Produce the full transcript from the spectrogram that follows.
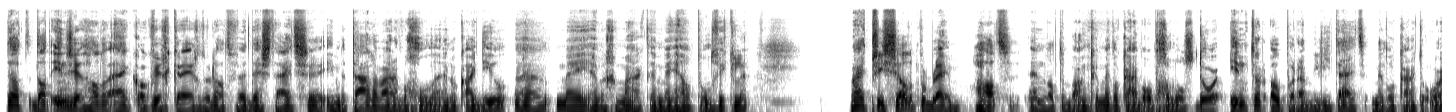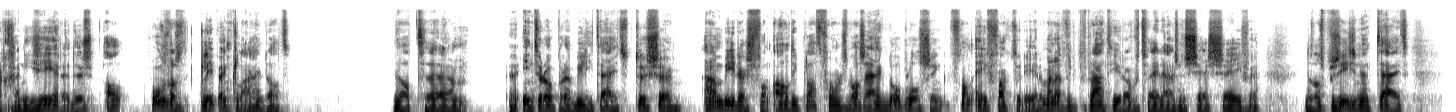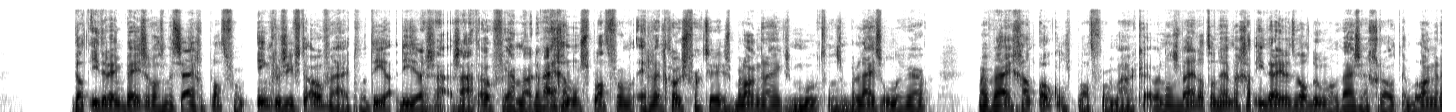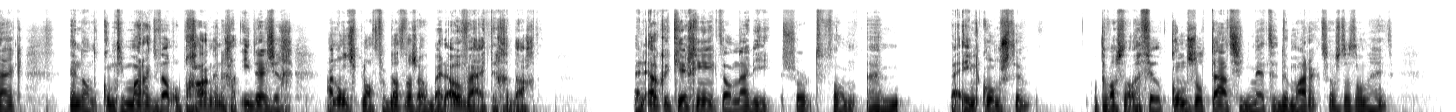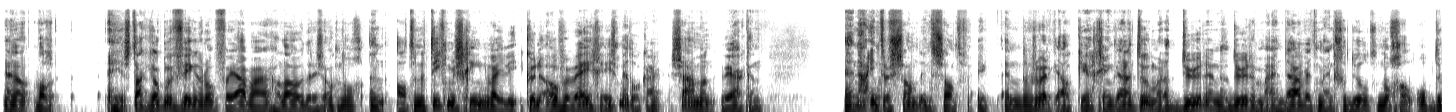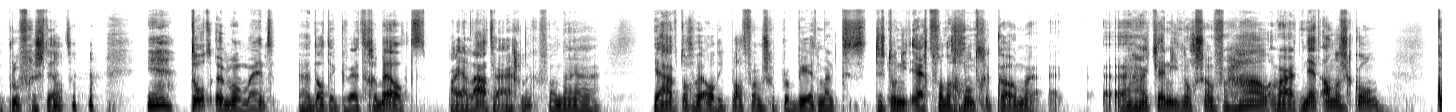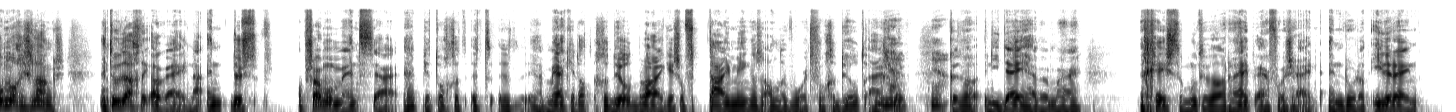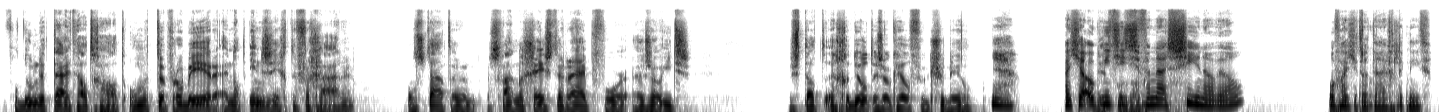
dat, dat inzicht hadden we eigenlijk ook weer gekregen doordat we destijds in betalen waren begonnen. En ook Ideal uh, mee hebben gemaakt en mee helpen ontwikkelen. Waar je precies hetzelfde probleem had en wat de banken met elkaar hebben opgelost door interoperabiliteit met elkaar te organiseren. Dus al, voor ons was het klip en klaar dat, dat uh, interoperabiliteit tussen aanbieders van al die platforms was eigenlijk de oplossing van e-factureren. Maar we praten hier over 2006, 2007. Dat was precies in een tijd dat iedereen bezig was met zijn eigen platform, inclusief de overheid. Want die, die zaten ook van ja, maar wij gaan ons platform, want elektronisch factureren is belangrijk, is moet, was een beleidsonderwerp. Maar wij gaan ook ons platform maken. En als wij dat dan hebben, gaat iedereen het wel doen, want wij zijn groot en belangrijk. En dan komt die markt wel op gang en dan gaat iedereen zich aan ons platform. Dat was ook bij de overheid de gedachte. En elke keer ging ik dan naar die soort van um, bijeenkomsten. Want er was al veel consultatie met de markt, zoals dat dan heet. En dan was, stak ik ook mijn vinger op van ja, maar hallo, er is ook nog een alternatief misschien waar jullie kunnen overwegen, is met elkaar samenwerken. En nou, interessant, interessant. Ik, en dat werd ik elke keer, ging ik daar naartoe, maar dat duurde en dat duurde maar. En daar werd mijn geduld nogal op de proef gesteld. ja. Tot een moment uh, dat ik werd gebeld, een paar jaar later eigenlijk, van nou ja, ja, we hebben toch wel al die platforms geprobeerd, maar het is, het is toch niet echt van de grond gekomen. Uh, had jij niet nog zo'n verhaal waar het net anders kon? Kom nog eens langs. En toen dacht ik, oké, okay, nou en dus op zo'n moment ja, heb je toch het, het, het ja, merk je dat geduld belangrijk is. Of timing, dat is een ander woord voor geduld eigenlijk. Ja. Je kunt wel een idee hebben, maar de geesten moeten wel rijp ervoor zijn. En doordat iedereen voldoende tijd had gehad om het te proberen en dat inzicht te vergaren. ontstaat er een, staan de geesten rijp voor eh, zoiets. Dus dat eh, geduld is ook heel functioneel. Ja. Had je ook Dit niet iets van, nou zie je nou wel? Of had je dat eigenlijk niet?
